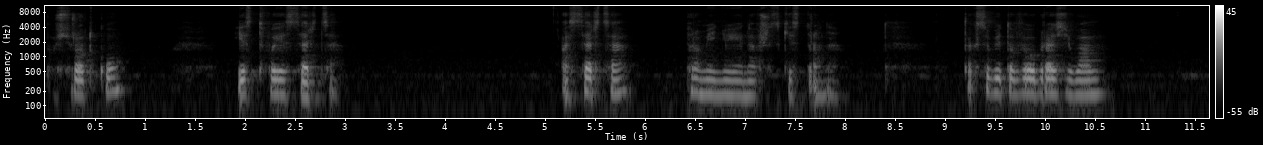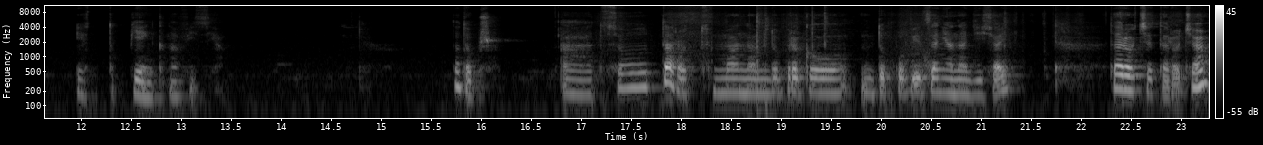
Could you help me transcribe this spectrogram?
Po środku jest Twoje serce, a serce promieniuje na wszystkie strony. Tak sobie to wyobraziłam. Jest to piękna wizja. No dobrze. A co Tarot ma nam dobrego do powiedzenia na dzisiaj? Tarocie, tarocie.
